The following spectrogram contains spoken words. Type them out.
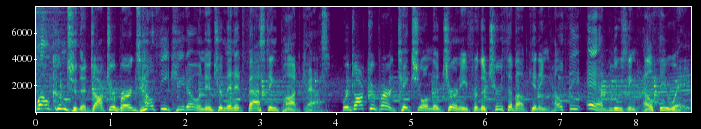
Welcome to the Dr. Berg's Healthy Keto and Intermittent Fasting Podcast, where Dr. Berg takes you on the journey for the truth about getting healthy and losing healthy weight.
